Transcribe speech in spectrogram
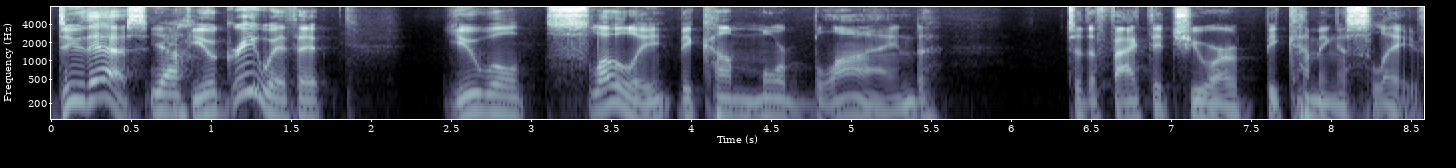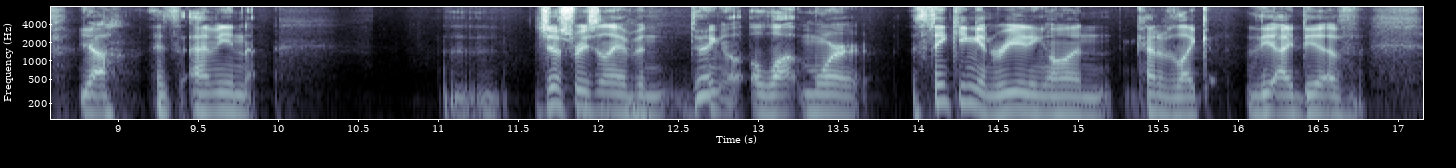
do this." Yeah. If you agree with it, you will slowly become more blind to the fact that you are becoming a slave. Yeah, it's. I mean, just recently I've been doing a lot more thinking and reading on kind of like the idea of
